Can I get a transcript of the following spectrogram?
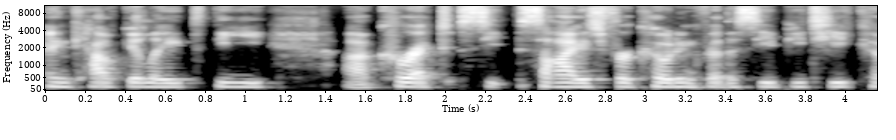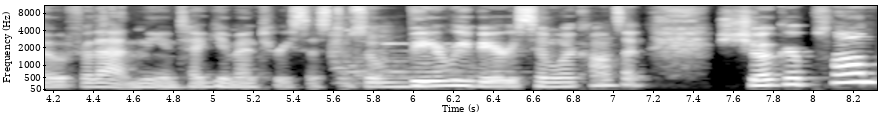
and calculate the uh, correct C- size for coding for the CPT code for that in the integumentary system. So very very similar concept. Sugar plum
